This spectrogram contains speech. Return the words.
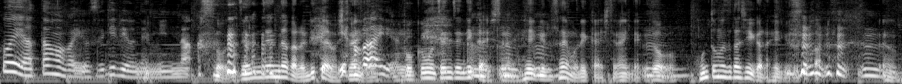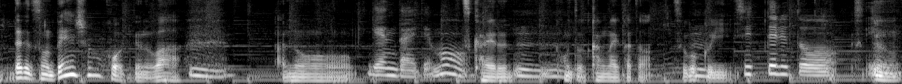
ごい頭が良すぎるよねみんな。そう全然だから理解はしてないんだよ。ね。僕も全然理解してない、ヘーゲルさえも理解してないんだけど、うん。本当難しいからヘーゲルとか、ううん。ん、だけどその弁証法っていうのはうんあの現代でもー使える、うんうん。本当考え方すごくいい、うん。知ってるとうん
